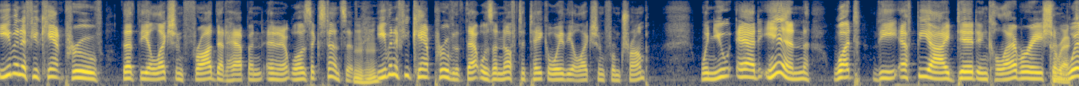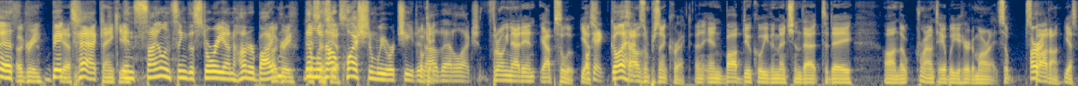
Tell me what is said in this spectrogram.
even if you can't prove that the election fraud that happened, and it was extensive, Mhm. even if you can't prove that that was enough to take away the election from Trump, when you add in what the FBI did in collaboration Correct. with Agree. big Yes. tech Thank you. in silencing the story on Hunter Biden, Agree. then yes, without yes. question we were cheated Okay. out of that election. Throwing that in, absolute. Yes. Okay, go ahead. Thousand percent correct. And, and Bob Duco even mentioned that today on the roundtable you hear tomorrow night. So spot right. on. Yes,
